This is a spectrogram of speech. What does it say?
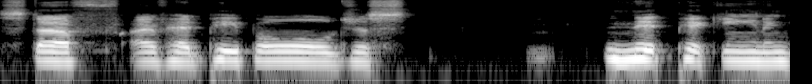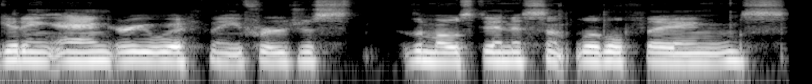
stuff. I've had people just nitpicking and getting angry with me for just the most innocent little things.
